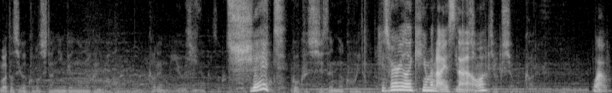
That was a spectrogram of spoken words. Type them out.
私が殺した人間の中には彼の友人や家族 Shit. ごく自然な行為だった He's very like humanized now. 弱者を狩る Wow.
